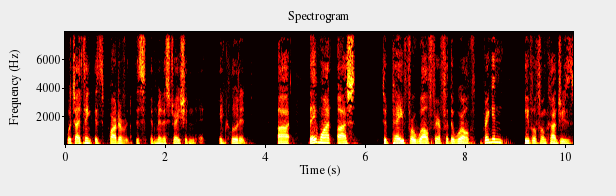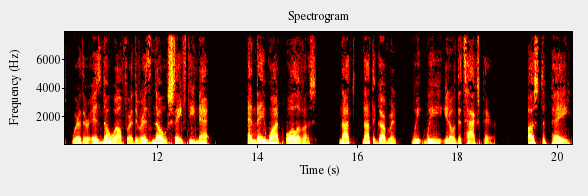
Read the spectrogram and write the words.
which I think is part of this administration included, uh, they want us to pay for welfare for the world, bringing people from countries where there is no welfare, there is no safety net, and they want all of us, not not the government, we we you know the taxpayer, us to pay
